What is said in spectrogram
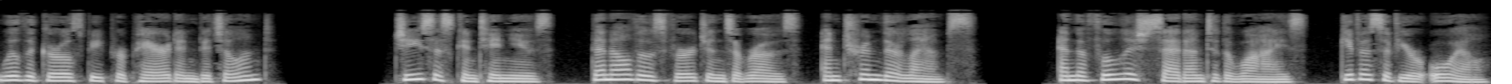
Will the girls be prepared and vigilant? Jesus continues Then all those virgins arose, and trimmed their lamps. And the foolish said unto the wise, Give us of your oil,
